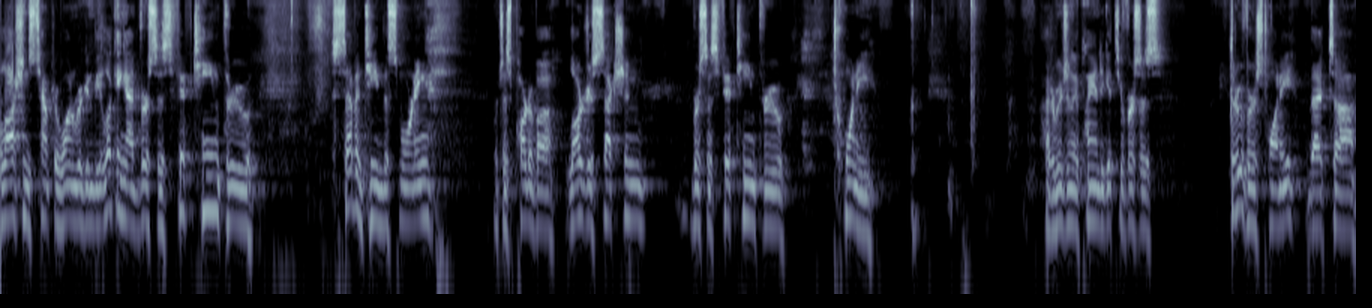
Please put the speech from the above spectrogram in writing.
Colossians chapter 1, we're going to be looking at verses 15 through 17 this morning, which is part of a larger section, verses 15 through 20. I'd originally planned to get through verses through verse 20. That uh,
